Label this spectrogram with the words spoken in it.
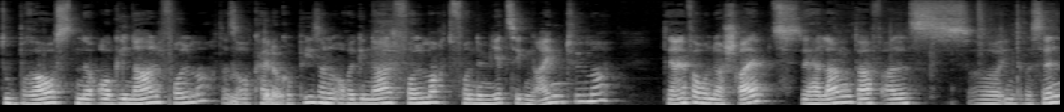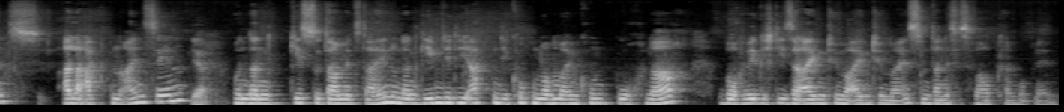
Du brauchst eine Originalvollmacht, also auch keine genau. Kopie, sondern Originalvollmacht von dem jetzigen Eigentümer, der einfach unterschreibt, der Herr Lang darf als äh, Interessent alle Akten einsehen Ja. und dann gehst du damit dahin und dann geben dir die Akten, die gucken nochmal im Grundbuch nach, ob auch wirklich dieser Eigentümer Eigentümer ist und dann ist es überhaupt kein Problem.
